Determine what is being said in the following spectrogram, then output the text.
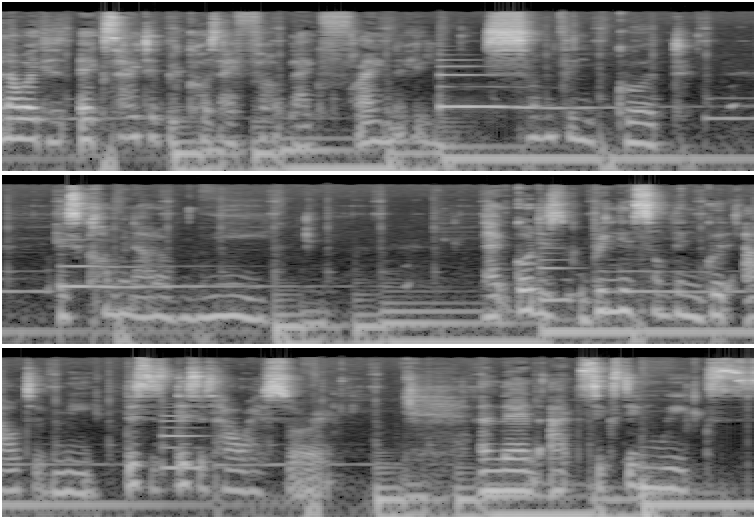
And I was excited because I felt like finally something good is coming out of me. Like God is bringing something good out of me. This is this is how I saw it. And then at 16 weeks,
